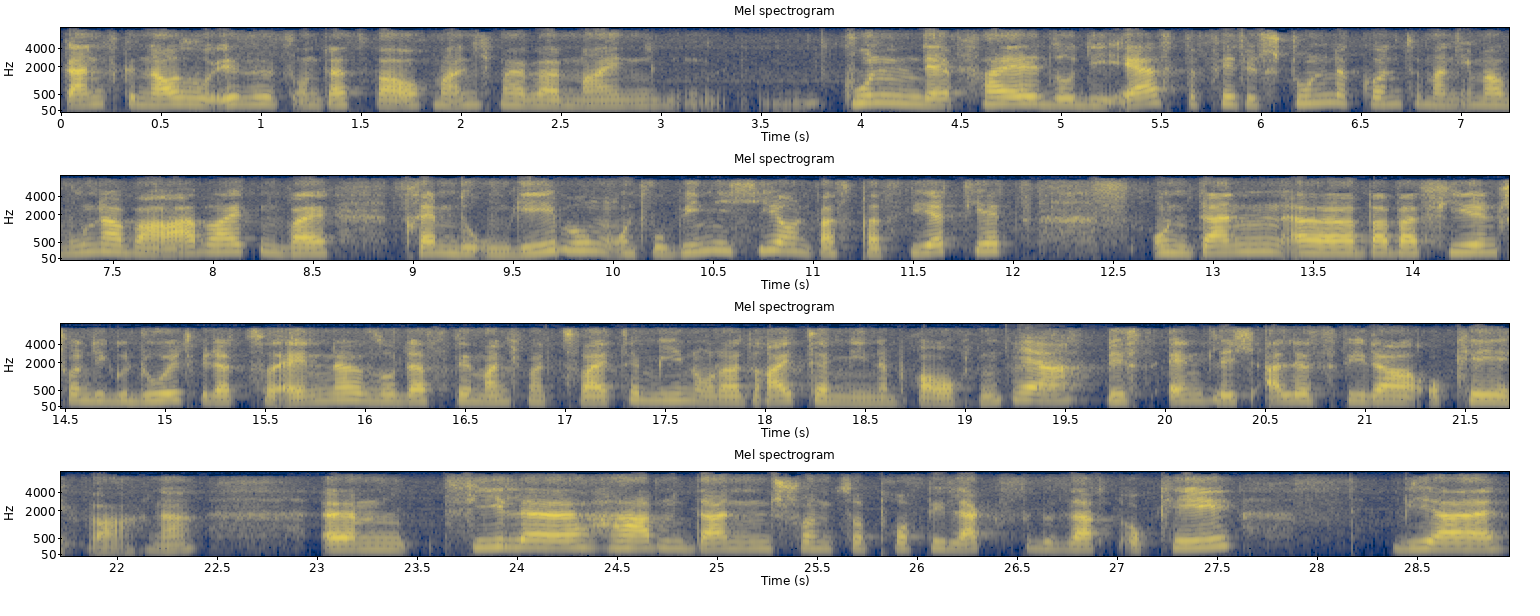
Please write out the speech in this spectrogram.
Ganz genau so ist es und das war auch manchmal bei meinen Kunden der Fall. So die erste Viertelstunde konnte man immer wunderbar arbeiten, weil fremde Umgebung und wo bin ich hier und was passiert jetzt? Und dann äh, war bei vielen schon die Geduld wieder zu Ende, so dass wir manchmal zwei Termine oder drei Termine brauchten, ja. bis endlich alles wieder okay war. Ne? Ähm, viele haben dann schon zur Prophylaxe gesagt, okay, wir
